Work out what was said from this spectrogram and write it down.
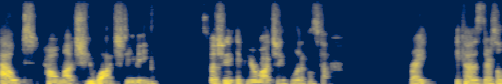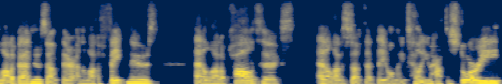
out how much you watch TV, especially if you're watching political stuff, right? Because there's a lot of bad news out there and a lot of fake news and a lot of politics and a lot of stuff that they only tell you half the story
